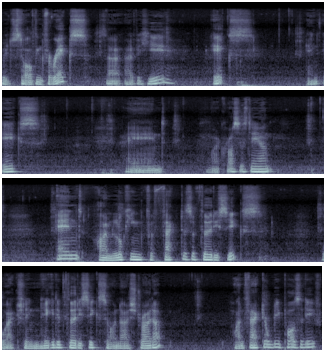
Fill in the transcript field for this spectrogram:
We're solving for x. So over here, x and x and my crosses down. And I'm looking for factors of 36, or actually negative 36, so I know straight up. One factor will be positive,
